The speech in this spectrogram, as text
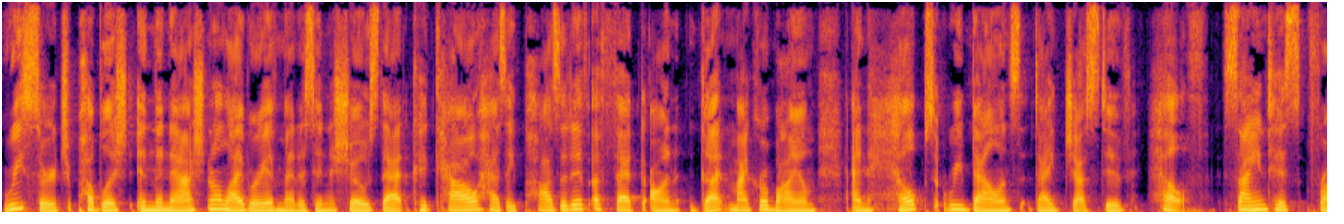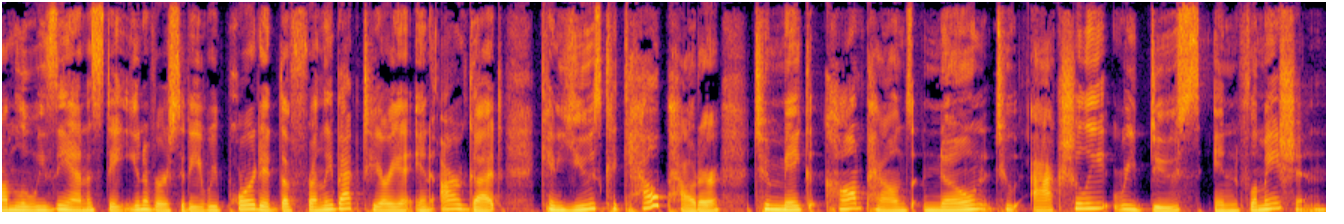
Research published in the National Library of Medicine shows that cacao has a positive effect on gut microbiome and helps rebalance digestive health. Scientists from Louisiana State University reported the friendly bacteria in our gut can use cacao powder to make compounds known to actually reduce inflammation.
